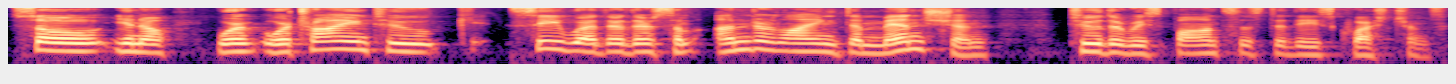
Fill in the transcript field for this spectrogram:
So, you know, we're, we're trying to see whether there's some underlying dimension to the responses to these questions.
